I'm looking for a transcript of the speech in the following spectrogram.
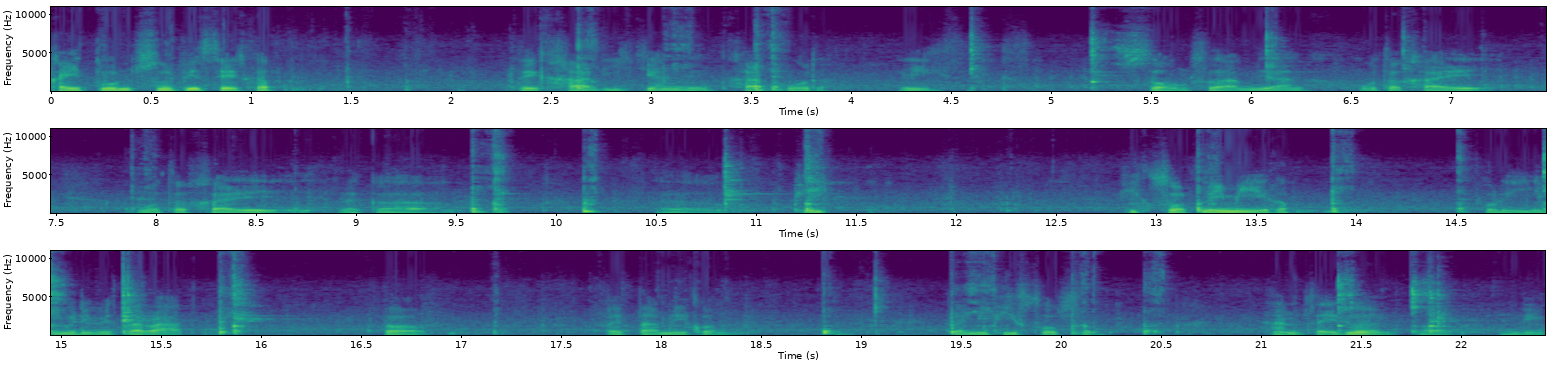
ไข่ตุ๋นสูตรพิเศษครับ แต่ขาดอีกอย่างหนึ่งขาดหัวอีกสองสามอย่างหัวตะไคร้หัวตะไคร้แล้วก็พริกพริกสดไม่มีครับพอดียังไม่ได้ไปตลาด ก็ไปตามนี้ก่อน แต่มีพริกสดหั่นใส่ด้วยก็ดี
